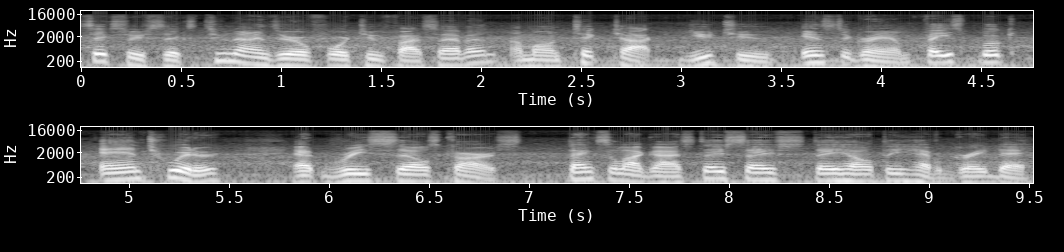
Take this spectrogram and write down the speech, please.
636 290 4257. I'm on TikTok, YouTube, Instagram, Facebook, and Twitter at Reese Sells Cars. Thanks a lot, guys. Stay safe, stay healthy. Have a great day.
